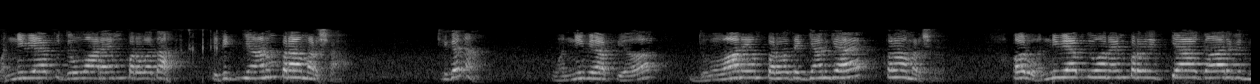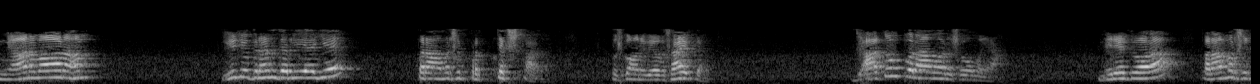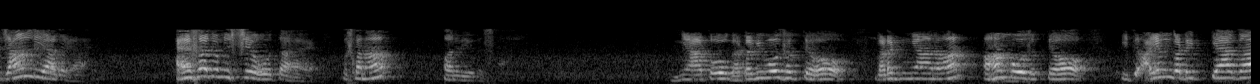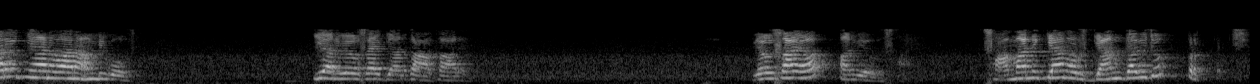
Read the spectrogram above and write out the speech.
वन्य व्याप्त धूमान पर्वत इति ज्ञान परामर्श। ठीक है ना? वन्य व्याप्य धूमान एवं पर्वत ज्ञान क्या है? परामर्श। है और वन्य व्याप्त एवं पर्वत इत्याकार ज्ञानवान हम ये जो ग्रहण कर लिया, ये परामर्श प्रत्यक्ष कारण उसको व्यवसाय करते जातो परामर्शो मया। मेरे द्वारा परामर्श जान लिया गया है। ऐसा जो निश्चय होता है, उसका नाम अनव्यवस्था ज्ञातो घट भी बोल सकते हो घट ज्ञानवान अहम बोल सकते हो अयम घट इत्याकार ज्ञानवान अहम भी बोल सकते ये अनव्यवसाय ज्ञान का आकार है। व्यवसाय और अनव्यवसाय सामान्य ज्ञान और उस ज्ञान का भी जो प्रत्यक्ष।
